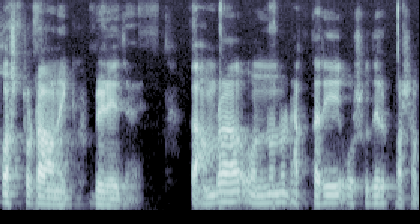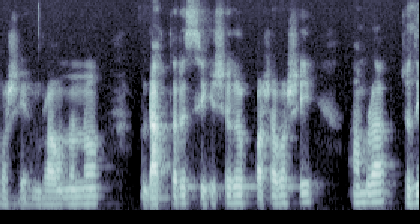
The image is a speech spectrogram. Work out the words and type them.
কষ্টটা অনেক বেড়ে যায়। তা আমরা অন্যান্য ডাক্তারি ওষুধের পাশাপাশি, আমরা অন্যান্য ডাক্তারের চিকিৎসকের পাশাপাশি আমরা যদি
